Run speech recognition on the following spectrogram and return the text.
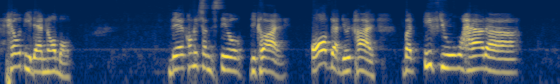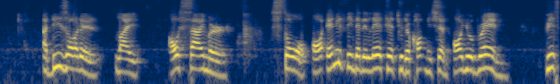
healthy than normal, their condition still decline. All of that decline. But if you had a, a disorder like Alzheimer, stroke, or anything that related to the cognition or your brain, which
